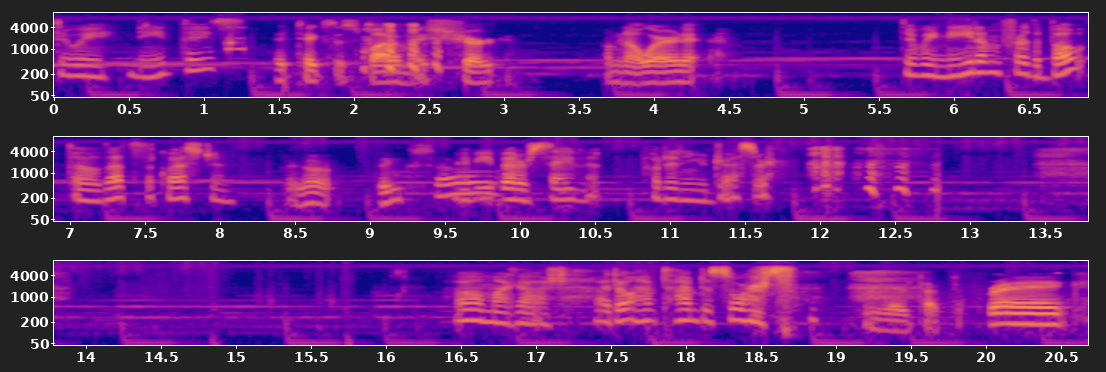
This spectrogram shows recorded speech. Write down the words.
Do we need these? It takes the spot on my shirt. I'm not wearing it. Do we need them for the boat, though? That's the question. I don't think so. Maybe you better save it. Put it in your dresser. oh my gosh. I don't have time to sort. I'm gonna talk to Frank.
